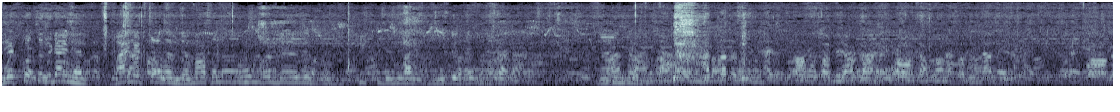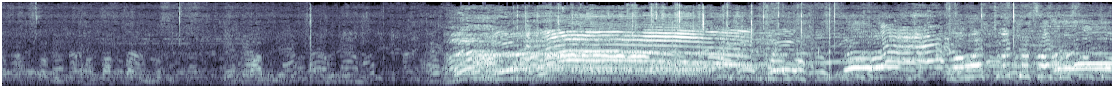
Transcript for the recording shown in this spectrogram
নেট করতে বি ডান ভাই নেট করা যাবে না। মাছ হলো ফিফটি দিলে চোদ্দ চোদ্দ চোদ্দ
